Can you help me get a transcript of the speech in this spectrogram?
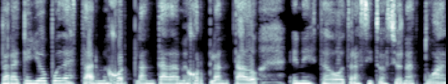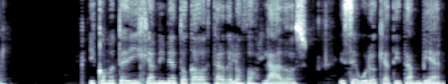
para que yo pueda estar mejor plantada, mejor plantado en esta otra situación actual? Y como te dije, a mí me ha tocado estar de los dos lados y seguro que a ti también.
